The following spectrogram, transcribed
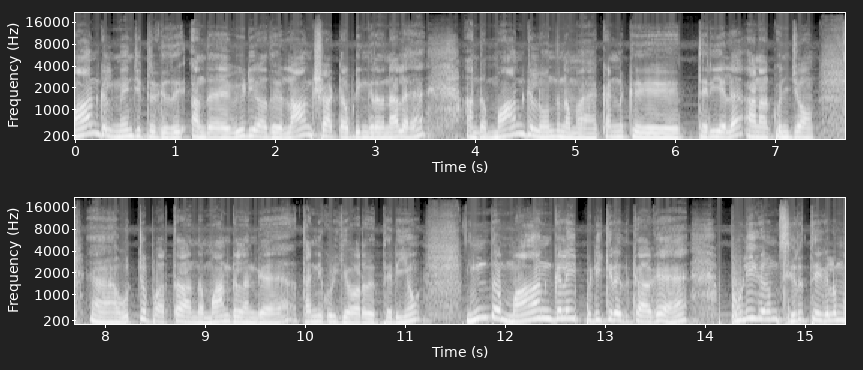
மான்கள் மேய்ஞ்சிட்டு இருக்குது. அந்த வீடியோ அது லாங் ஷாட் அப்படிங்கிறதுனால அந்த மான்கள் வந்து நம்ம கண்ணுக்கு தெரியலை. ஆனால் கொஞ்சம் உற்று பார்த்தா அந்த மான்கள் அங்கே தண்ணி குடிக்க வர்றது தெரியும். இந்த மான்களை பிடிக்கிறதுக்காக புலிகளும் சிறுத்தைகளும்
